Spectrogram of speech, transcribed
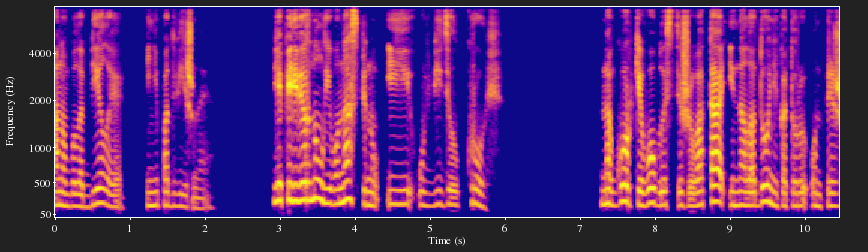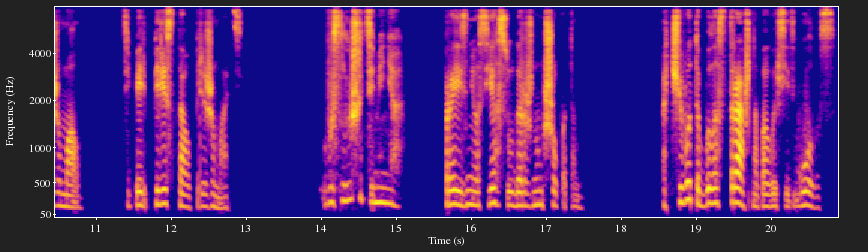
Оно было белое и неподвижное. Я перевернул его на спину и увидел кровь. На горке в области живота и на ладони, которую он прижимал. Теперь перестал прижимать. «Вы слышите меня?» — произнес я судорожным шепотом. Отчего-то было страшно повысить голос.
